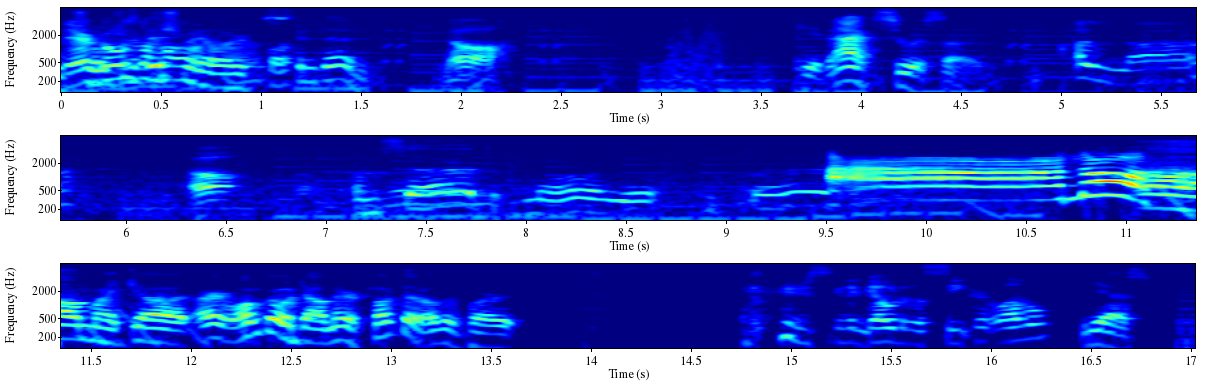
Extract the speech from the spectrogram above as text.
The There goes the of Ishmael are fucking dead. No. Okay, that's suicide. Allah. Oh. I'm sad to know you. I'm sad. Ah no! Oh my god. Alright, well, I'm going down there. Fuck that other part. You're just gonna go to the secret level? Yes. I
